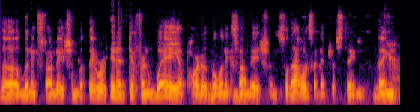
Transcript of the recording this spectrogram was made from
the Linux Foundation, but they were in a different way a part of the Linux Foundation. So that was an interesting thing. Yeah.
